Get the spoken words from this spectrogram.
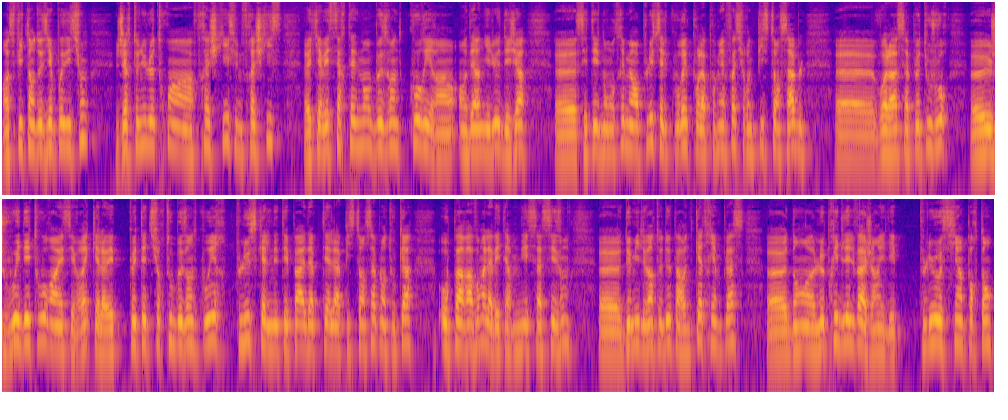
Ensuite, en deuxième position, j'ai retenu le 3, un Fresh Kiss, une Fresh Kiss euh, qui avait certainement besoin de courir. Hein. En dernier lieu, déjà, euh, c'était une rentrée, mais en plus, elle courait pour la première fois sur une piste en sable. Euh, voilà, ça peut toujours jouer des tours, hein, et c'est vrai qu'elle avait peut-être surtout besoin de courir, plus qu'elle n'était pas adaptée à la piste en sable. En tout cas, auparavant, elle avait terminé sa saison 2022 par une quatrième place dans le prix de l'élevage. Hein. Il est plus aussi important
